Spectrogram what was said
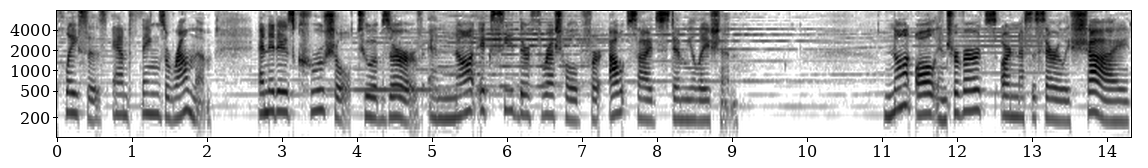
places, and things around them and it is crucial to observe and not exceed their threshold for outside stimulation. Not all introverts are necessarily shy,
